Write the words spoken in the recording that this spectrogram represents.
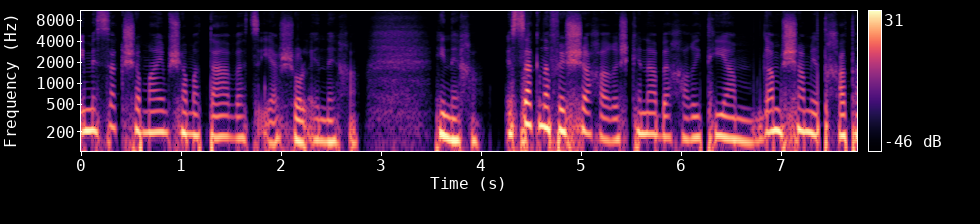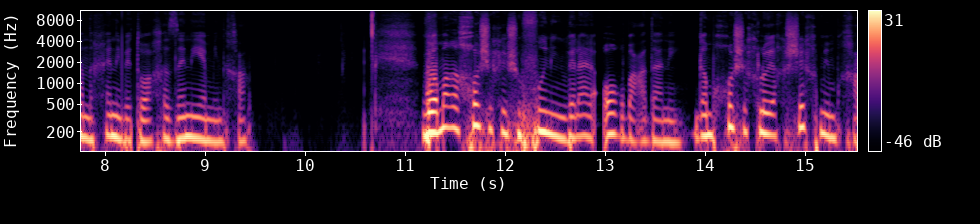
אם אשק שמיים שמעת, ואצעי שול עיניך. הנך. אשא כנפי שחר, אשכנה באחרית ים, גם שם ידך תנחני ותאחזני ימינך. ואומר החושך ישופוני ולילה אור בעדני, גם חושך לא יחשיך ממך,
